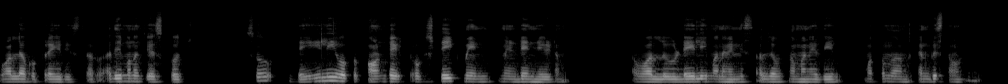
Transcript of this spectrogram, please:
వాళ్ళు ఒక ప్రేయర్ ఇస్తారు. అది మనం చేసుకోవచ్చు. సో, డైలీ ఒక కాంటాక్ట్ ఒక స్ట్రీక్ మెయిన్ మెయింటైన్ చేయడం. వాళ్ళు డైలీ మనం ఎన్నిసార్లు చదువుతున్నాం అనేది మొత్తం దాంట్లో కనిపిస్తూ ఉంటుంది.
